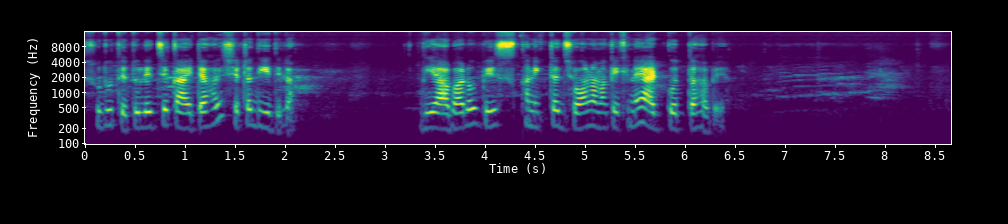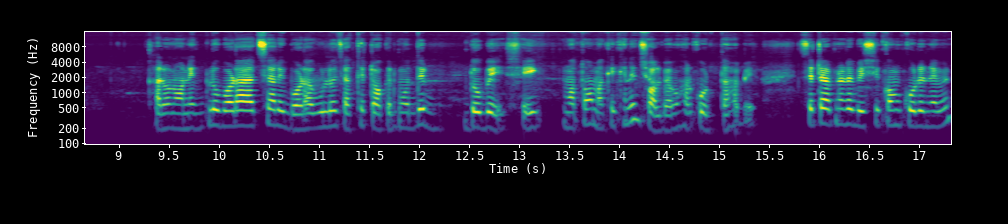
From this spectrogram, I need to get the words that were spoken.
শুধু তেঁতুলের যে কাইটা হয় সেটা দিয়ে দিলাম। দিয়ে আবারও বেশ খানিকটা জল আমাকে এখানে অ্যাড করতে হবে। কারণ অনেকগুলো বড়া আছে আর এই বড়াগুলো যাতে টকের মধ্যে ডোবে, সেই মতো আমাকে এখানে জল ব্যবহার করতে হবে। সেটা আপনারা বেশি কম করে নেবেন।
